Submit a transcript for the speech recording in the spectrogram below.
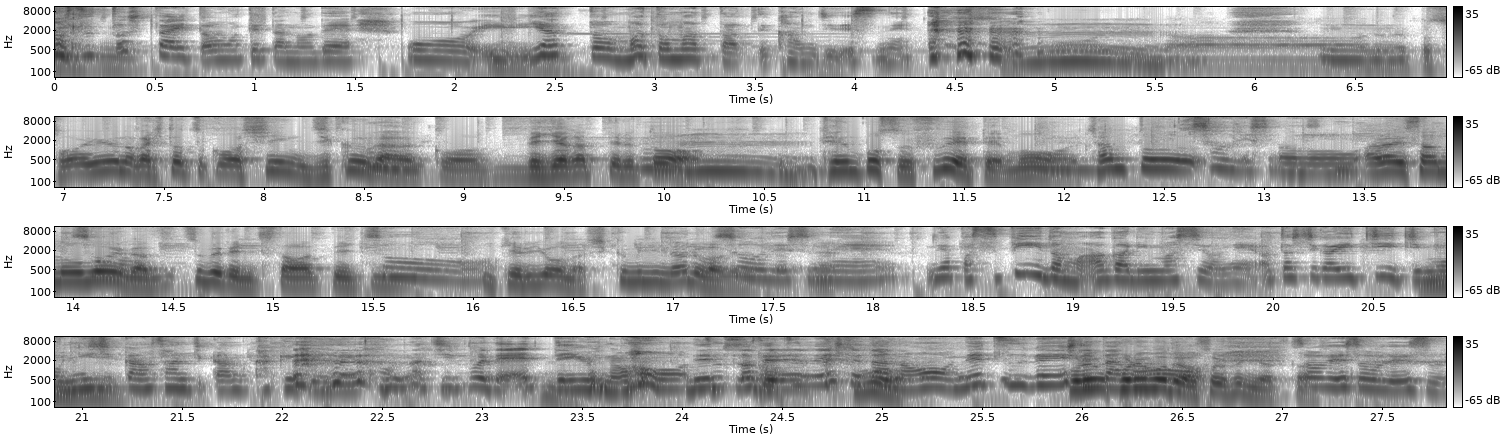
をずっとしたいと思ってたので、もうやっとまとまったって感じですね。すごいなあ。うんでもやっぱそういうのが一つこう芯軸がこう出来上がってると、うん店舗数増えてもうんちゃんと、そうですあ。の新井さんの思いが全てに伝わっていきいけるような仕組みになるわけですよね。そうですね。やっぱスピードも上がりますよね。私がいちいちもううんうん2時間3時間かけてね、こんなチップでっていうのをずっと熱弁説明してたのを熱弁してたのをこれまではそういうふうにやってたそうですそうです。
